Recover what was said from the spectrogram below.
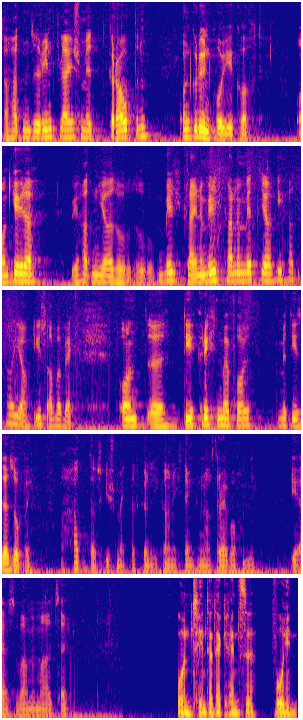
da hatten sie Rindfleisch mit Graupen und Grünkohl gekocht. Und jeder wir hatten ja so, so Milch, kleine Milchkanne mit, ja, die hatten, oh ja, die ist aber weg. Und äh, die kriegten wir voll mit dieser Suppe. Hat das geschmeckt, das können Sie gar nicht denken nach drei Wochen, nicht? Die erste warme Mahlzeit. Und hinter der Grenze, wohin?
